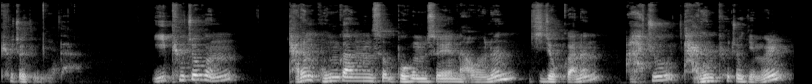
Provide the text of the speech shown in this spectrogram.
표적입니다. 이 표적은 다른 공간서 복음서에 나오는 기적과는 아주 다른 표적임을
